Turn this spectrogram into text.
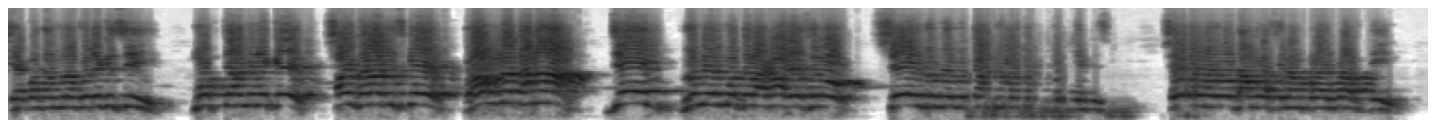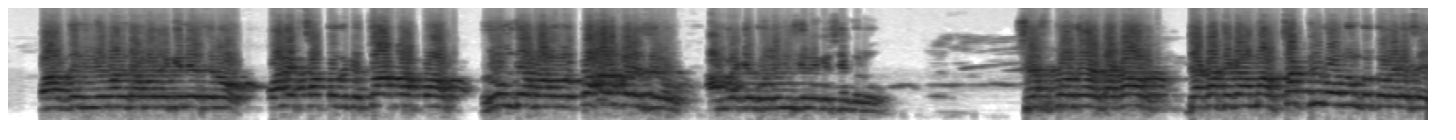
সে কথা আমরা বলে গেছি। মুফতি আমিনীকে শৈখুল হাদিসকে রমনা থানা যে রুমের মধ্যে রাখা হয়েছিল, সেই রুমের মধ্যে আমরা আমরা ছিলাম প্রায় পাঁচ দিন। পাঁচ দিন রিমান্ডে আমাদেরকে নিয়েছিল। অনেক ছাত্রদেরকে চট পর রুম দিয়ে আমাদের প্রহার করেছিল। আমরা কি বলে নিয়েছি নাকি সেগুলো? শেষ পর্যায়ে ঢাকার ঢাকা থেকে আমার চাকরি পর্যন্ত চলে গেছে।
